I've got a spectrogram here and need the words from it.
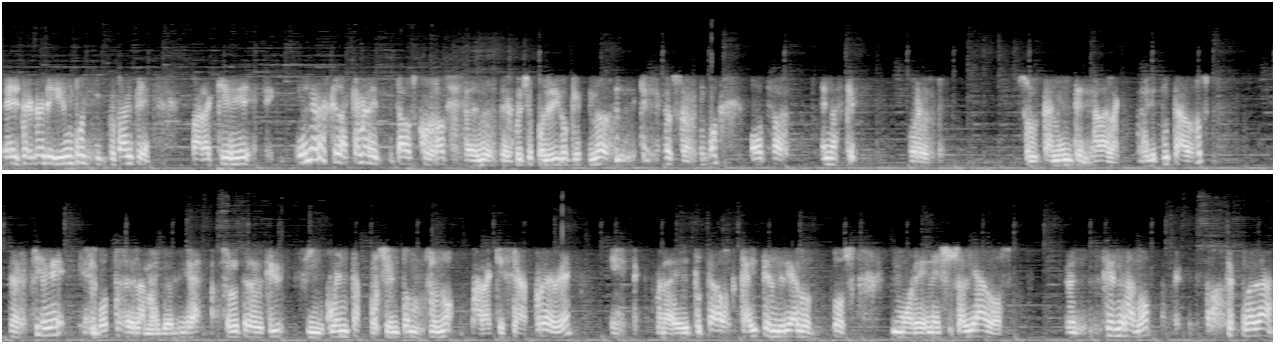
Exactamente, y un punto importante, para que una vez que la Cámara de Diputados conoce el juicio político, que no que otras en las que por absolutamente nada la Cámara de Diputados, se requiere el voto de la mayoría absoluta, es decir, 50% más uno para que se apruebe en la Cámara de Diputados, que ahí tendría los dos Morena y sus aliados. En el Senado, para que se pueda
